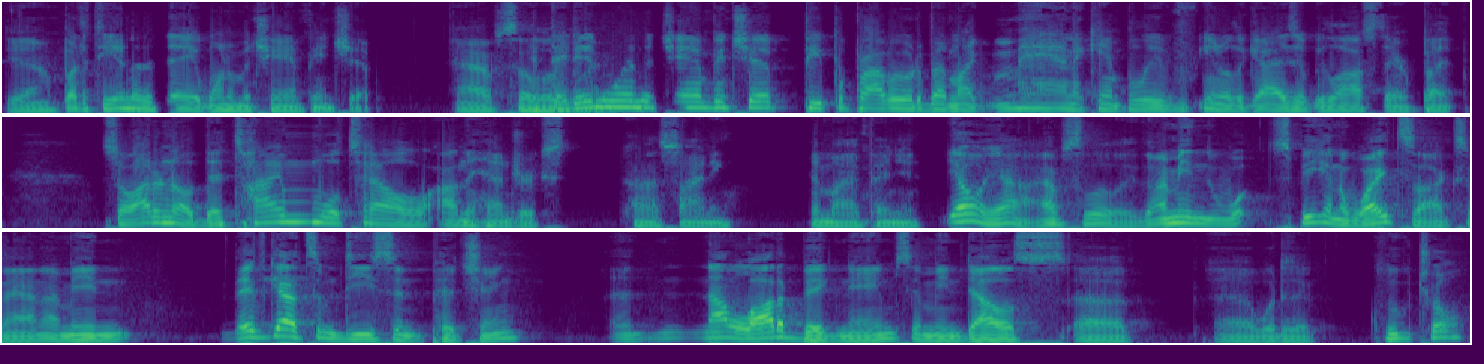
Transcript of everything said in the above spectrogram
Yeah. but at the end of the day, it won him a championship. Absolutely. If they didn't win the championship, people probably would have been like, "Man, I can't believe you know the guys that we lost there." But so I don't know. The time will tell on the Hendriks uh, signing, in my opinion. Oh yeah, absolutely. I mean, w- speaking of White Sox, man, I mean, they've got some decent pitching. Uh, not a lot of big names. I mean, Dallas. Uh, uh, what is it? Kluchel?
